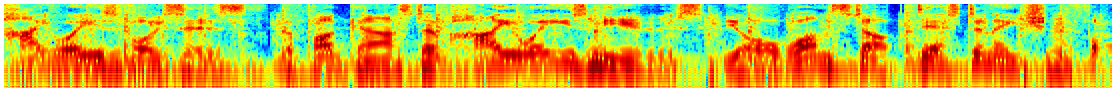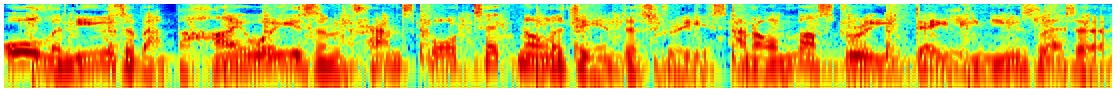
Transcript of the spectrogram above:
Highways Voices, the podcast of Highways News, your one stop destination for all the news about the highways and transport technology industries, and our must read daily newsletter.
